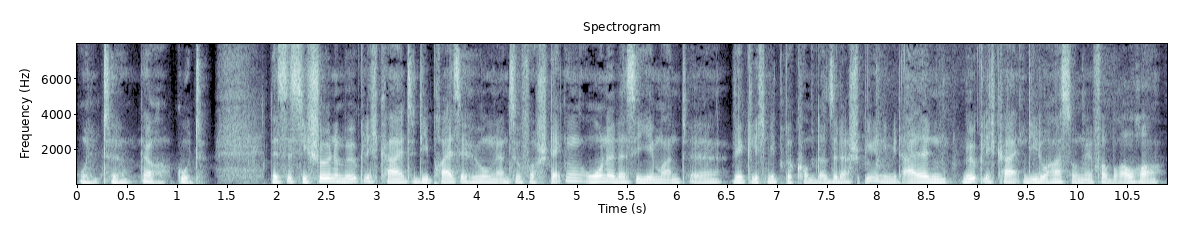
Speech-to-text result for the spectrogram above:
Und äh, ja, gut. Das ist die schöne Möglichkeit, die Preiserhöhung dann zu verstecken, ohne dass sie jemand äh, wirklich mitbekommt. Also da spielen die mit allen Möglichkeiten, die du hast, um den Verbraucher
